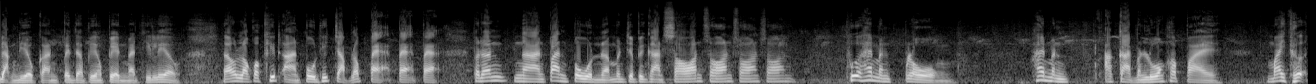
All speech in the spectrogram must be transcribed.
อย่างเดียวกันเป็นแต่เพียงเปลี่ยนแมทเทียลแล้วเราก็คิดอ่านปูนที่จับแล้วแปะแปะแปะเพราะฉะนั้นงานปั้นปูนน่ะมันจะเป็นการซ้อนซ้อนซ้อนซ้อน เพื่อให้มันโปร่ง ให้มันอากาศมันล้วงเข้าไป ไม่เถอะ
